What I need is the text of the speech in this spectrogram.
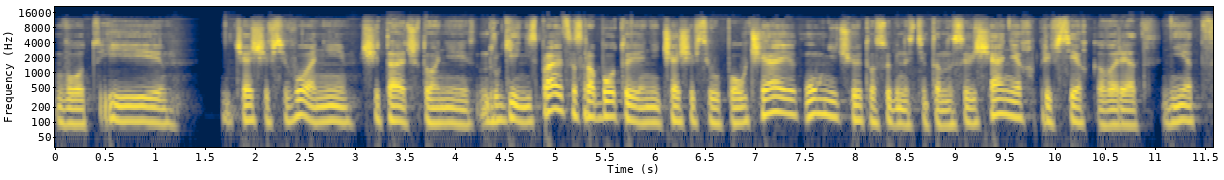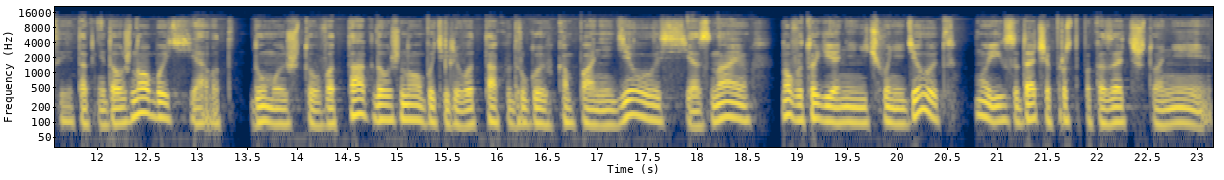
Вот. И чаще всего они считают, что они другие не справятся с работой, они чаще всего поучают, умничают, в особенности там на совещаниях, при всех говорят, нет, и так не должно быть, я вот думаю, что вот так должно быть или вот так в другой компании делалось, я знаю. Но в итоге они ничего не делают. Ну, их задача просто показать, что они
